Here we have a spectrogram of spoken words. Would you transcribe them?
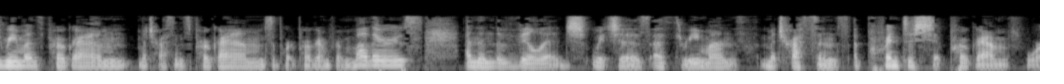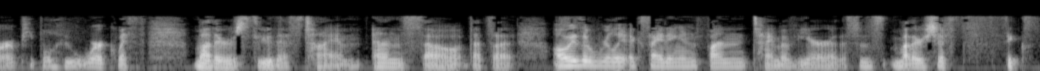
three month program, matrescence program, support program for mothers, and then the Village, which is a three month matrescence apprenticeship program for people who work with mothers through this time. And so that's a always a really exciting and fun time of year. This is Mother Shift's sixth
